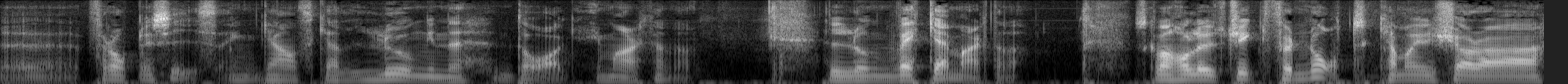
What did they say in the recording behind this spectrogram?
eh, förhoppningsvis, en ganska lugn dag i marknaden. En lugn vecka i marknaden. Ska man hålla utkik för något kan man ju köra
